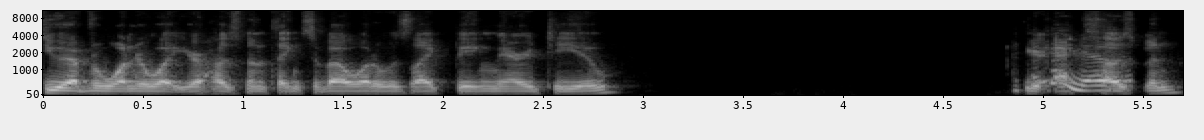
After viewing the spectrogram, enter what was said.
Do you ever wonder what your husband thinks about what it was like being married to you, your think I know. ex-husband?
